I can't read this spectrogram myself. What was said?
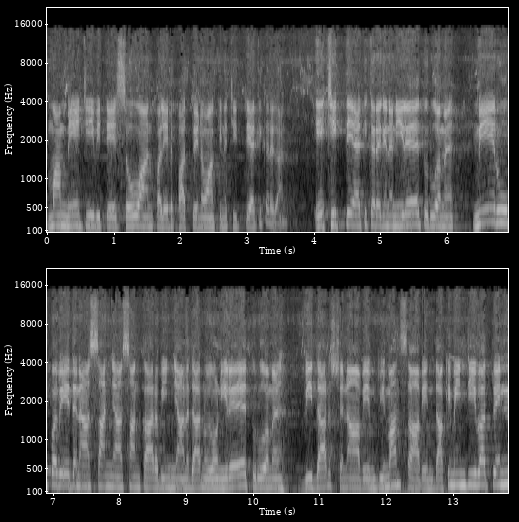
මං මේ ජීවිතේ සෝවාන් පලට පත්වෙනවා කියෙන චිත්තය ඇති කරගන්න. ඒ චිත්තය ඇති කරගෙන නිරේතුරුවම මේ රූපවේදනා සංඥා සංකාර විඤ්ඥාන ධර්මයෝ නිරේතුරුවම විදර්ශනාවෙන් විමන්සාාවෙන් දකිමින් ජීවත් වෙන්න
